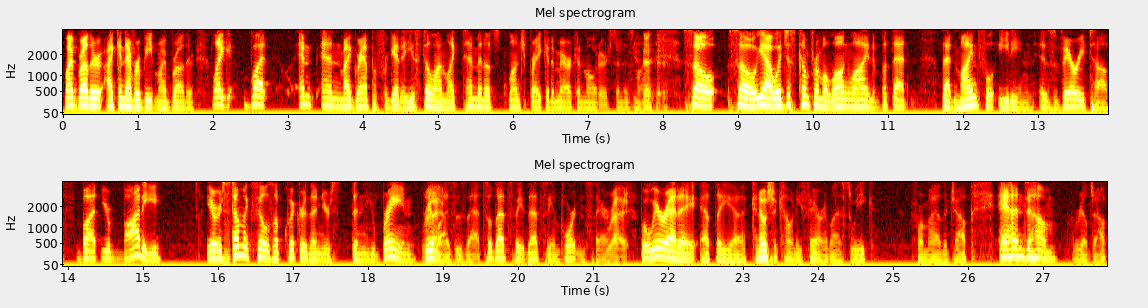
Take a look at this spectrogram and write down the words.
My brother, I can never beat my brother. Like, but and and my grandpa, forget it. He's still on like ten minutes lunch break at American Motors in his mind. so so yeah, we just come from a long line, but that that mindful eating is very tough. But your body, your stomach fills up quicker than your than your brain Right. realizes that. So that's the that's the importance there. Right. But we were at a at the uh, Kenosha County Fair last week for my other job, and um, a real job,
